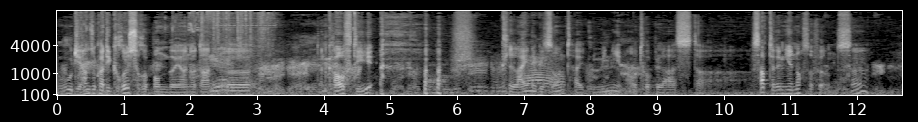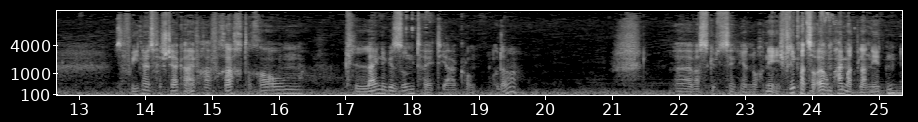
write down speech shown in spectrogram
Uh, die haben sogar die größere Bombe. Ja, na dann, äh, dann kauft die. Kleine Gesundheit, Mini-Autoblaster. Was habt ihr denn hier noch so für uns? Ne? Zufriedenheitsverstärker, einfacher Frachtraum, kleine Gesundheit, ja komm, oder? Äh, was gibt's denn hier noch? Ne, ich flieg mal zu eurem Heimatplaneten.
